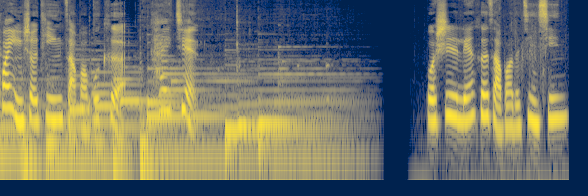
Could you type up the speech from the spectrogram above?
欢迎收听早报播客开卷，我是联合早报的静心，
